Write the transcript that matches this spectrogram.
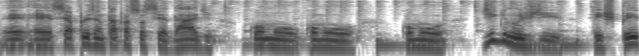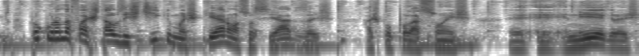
é, é, se apresentar para a sociedade como, como, como dignos de respeito, procurando afastar os estigmas que eram associados às, às populações é, é, negras,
